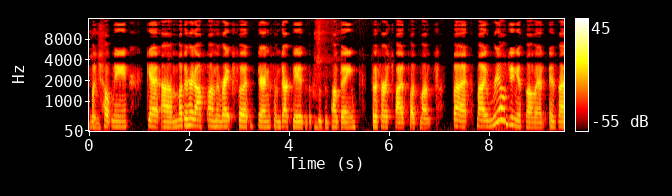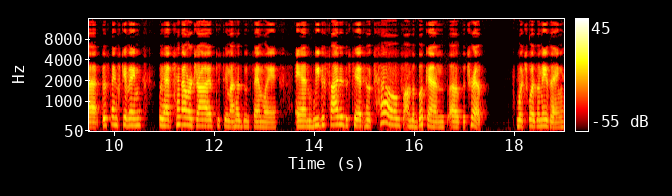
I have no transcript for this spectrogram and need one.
which helped me get um, motherhood off on the right foot during some dark days of exclusive pumping for the first five plus months. But my real genius moment is that this Thanksgiving we had a 10-hour drive to see my husband's family, and we decided to stay at hotels on the bookends of the trip, which was amazing.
